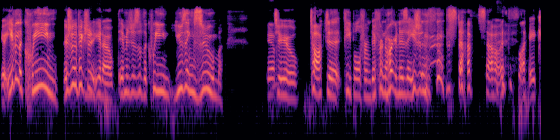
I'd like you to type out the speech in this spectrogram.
you know, even the queen there's been a picture mm-hmm. you know images of the queen using zoom Yep. to talk to people from different organizations and stuff. So it's like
